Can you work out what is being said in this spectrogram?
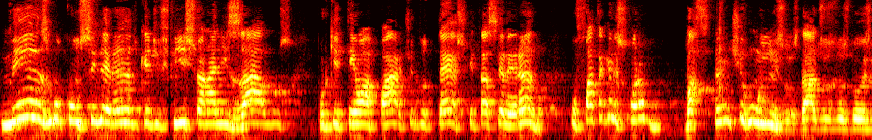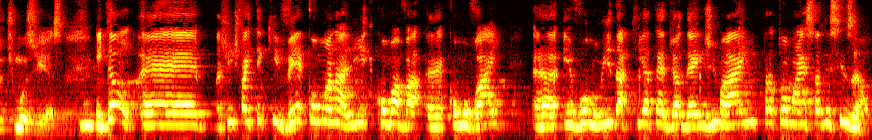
mesmo considerando que é difícil analisá-los, porque tem uma parte do teste que está acelerando, o fato é que eles foram bastante ruins, os dados dos dois últimos dias. Então, é, a gente vai ter que ver como, analisa, como, é, como vai é, evoluir daqui até dia 10 de maio para tomar essa decisão.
